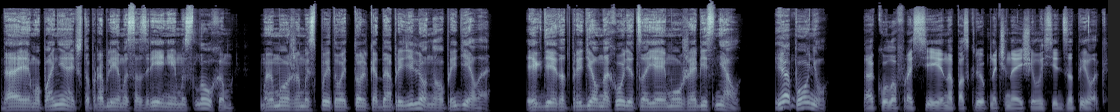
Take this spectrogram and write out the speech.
Дай ему понять, что проблемы со зрением и слухом мы можем испытывать только до определенного предела. И где этот предел находится, я ему уже объяснял. Я понял. Акулов рассеянно поскреб начинающий лысеть затылок.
